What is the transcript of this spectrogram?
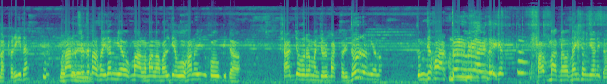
বাটফারি কিটা বাটফারি মানুষের বাসাইলাম মিয়া মাল মালামাল দিয়ে ওখানে হোক কিটা সাহায্য করে মানুষের বাটফারি ধর মিয়া না তুমি দেখো আর কোন আমি যাই গে। মাগনা নাই সব মিয়া নিতা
